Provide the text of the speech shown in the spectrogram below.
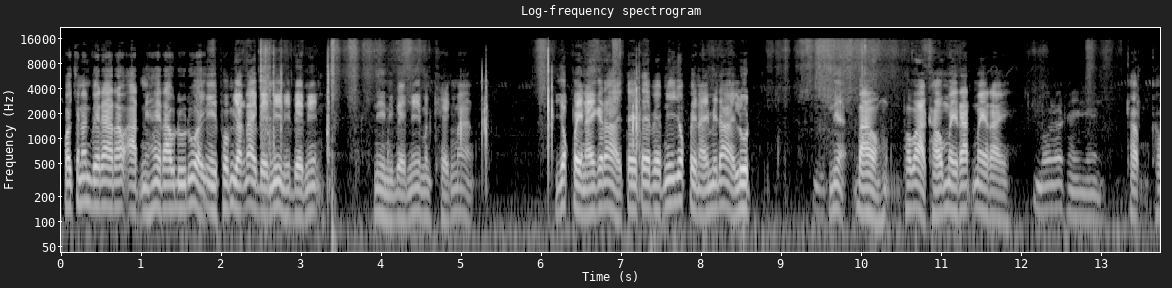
เพราะฉะนั้นเวลาเราอัดนี่ให้เราดูด้วยนี่ผมอยากได้แบบนี้นี่แบบนี้ นี่นี่แบบนี้มันแข็งมาก ยกไปไหนก็ได้ แต่แต่แบบนี้ยกไปไหนไม่ได้หลุด เนี่ยเบาเพราะว่าเขาไม่รัดไม่อะไรโมลัสไทยแลนด์ ครับเขา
